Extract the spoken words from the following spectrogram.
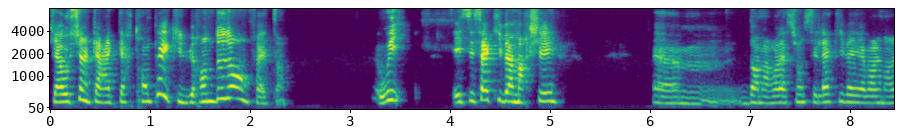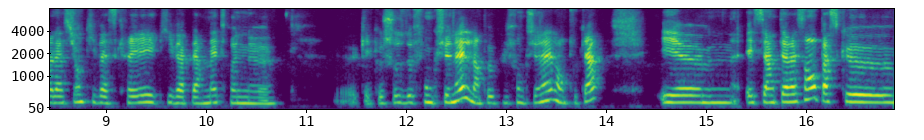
qui a aussi un caractère trempé, qui lui rentre dedans, en fait. Oui. Et c'est ça qui va marcher euh, dans la relation. C'est là qu'il va y avoir une relation qui va se créer et qui va permettre une, euh, quelque chose de fonctionnel, d'un peu plus fonctionnel en tout cas. Et, euh, et c'est intéressant parce que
